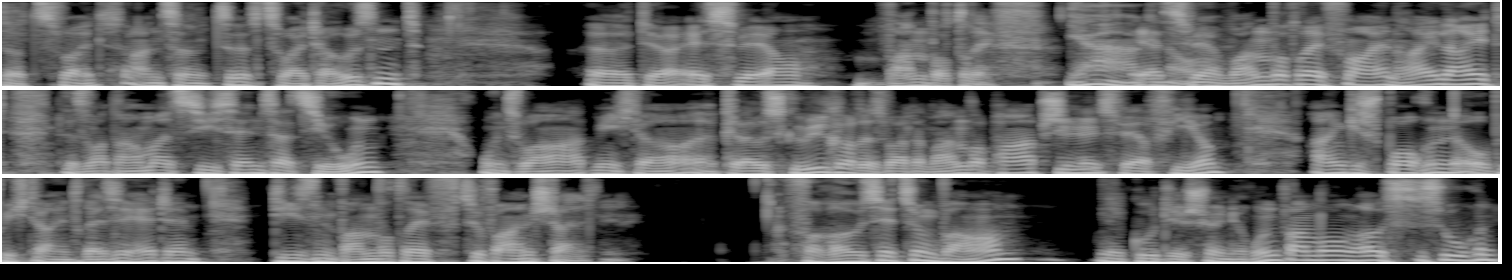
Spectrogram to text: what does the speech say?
der Zweit, Anfang 2000, äh, der SWR Wandertreff. Ja, genau. SWR Wandertreff war ein Highlight. Das war damals die Sensation. Und zwar hat mich da äh, Klaus Gülker, das war der Wanderpapst mhm. in SWR 4, angesprochen, ob ich da Interesse hätte, diesen Wandertreff zu veranstalten. Voraussetzung war, eine gute, schöne Rundwanderung rauszusuchen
